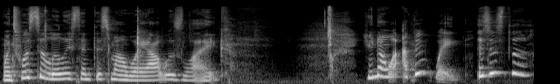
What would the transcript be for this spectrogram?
when twisted lily sent this my way i was like you know what? I think wait is this the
